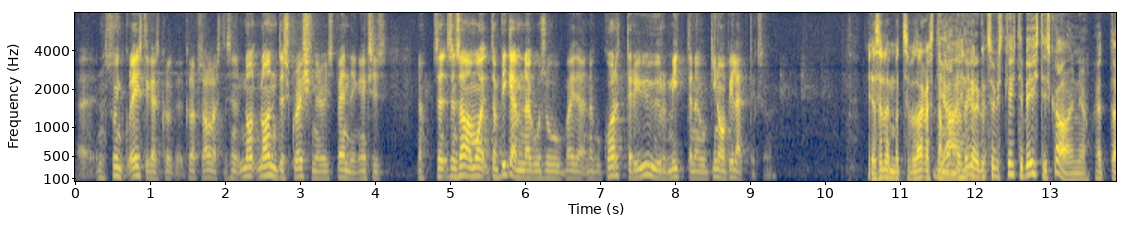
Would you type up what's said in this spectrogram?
noh, sund, eesti keeles kõlab see halvasti, see on non-discretionary spending ehk siis noh, see, see on samamoodi, ta on pigem nagu su, ma ei tea, nagu korteri üür, mitte nagu kinopilet, eks ole ja selles mõttes sa pead arvestama. jah, no tegelikult see vist kehtib Eestis ka on ju, et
